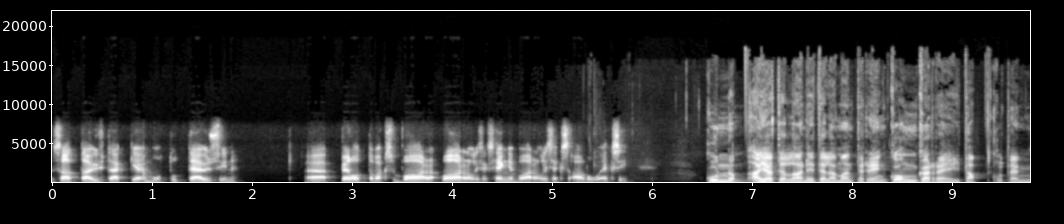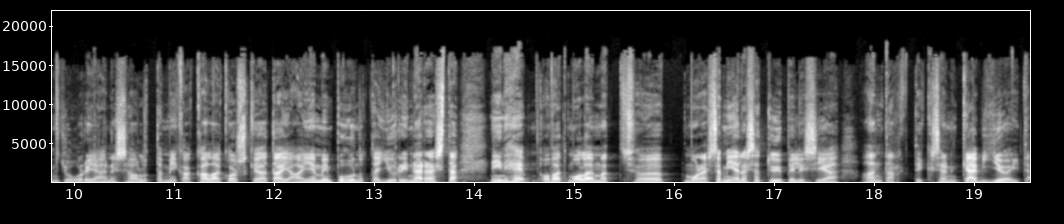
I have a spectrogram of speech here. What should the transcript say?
saattaa yhtäkkiä muuttua täysin pelottavaksi, vaara, vaaralliseksi, hengenvaaralliseksi alueeksi. Kun ajatellaan Etelämantereen konkareita, kuten juuri äänessä ollutta Mika Kalakoskea tai aiemmin puhunutta Jyri Närästä, niin he ovat molemmat ö, monessa mielessä tyypillisiä Antarktiksen kävijöitä.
